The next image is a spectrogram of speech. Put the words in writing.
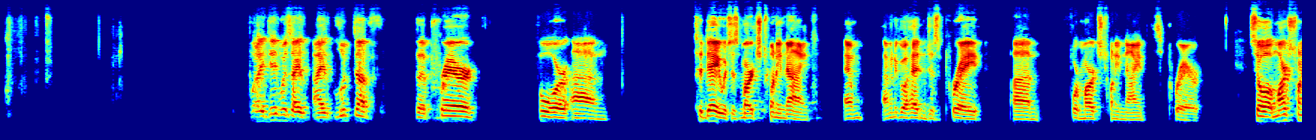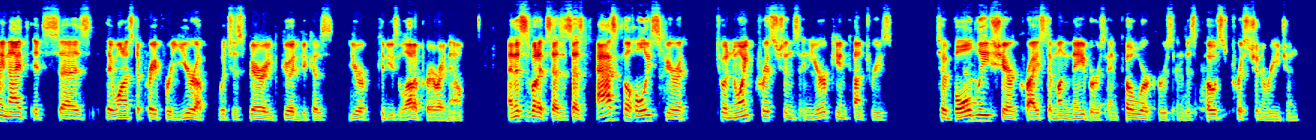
What I did was I, I looked up the prayer for um, today, which is March 29th. And I'm going to go ahead and just pray um, for March 29th's prayer. So, March 29th, it says they want us to pray for Europe, which is very good because Europe could use a lot of prayer right now. And this is what it says it says, Ask the Holy Spirit to anoint Christians in European countries to boldly share Christ among neighbors and coworkers in this post Christian region.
